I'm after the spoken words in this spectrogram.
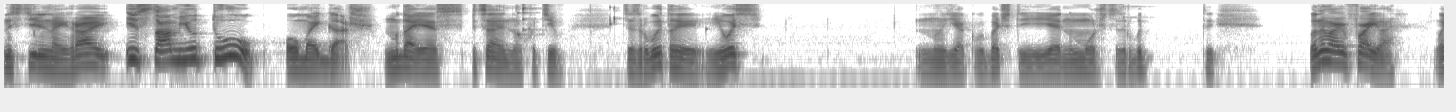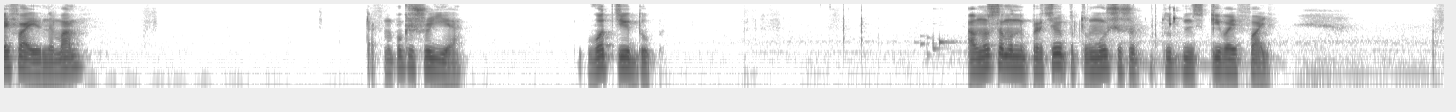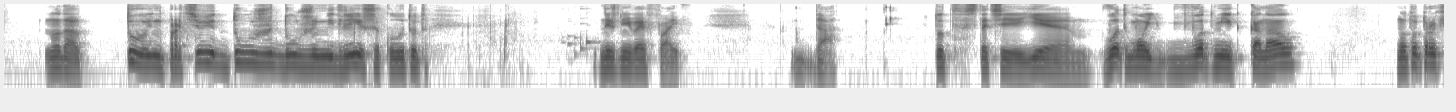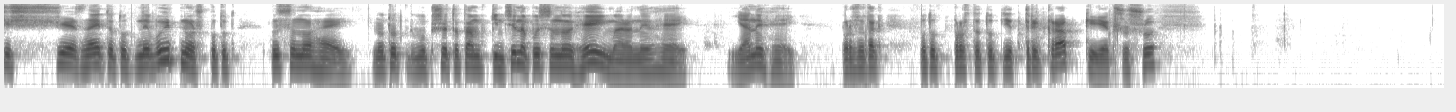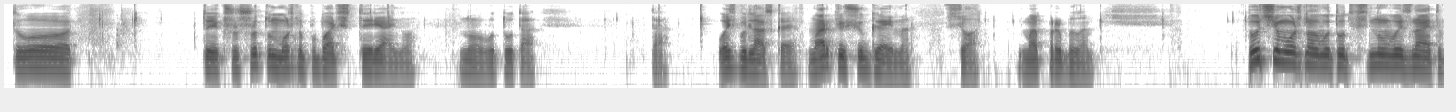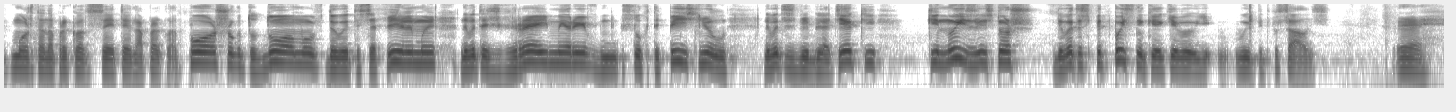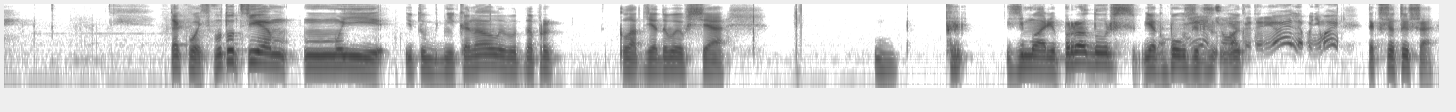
Настільна гра і сам Ютуб. О май гаш. Ну да, я спеціально хотів це зробити. І ось. Ну, як ви бачите, я не можу це зробити. Бо немає Wi-Fi. Wi-Fi нема. Так, ну поки що є. Вот YouTube. А воно само не працює, тому що, що тут низький Wi-Fi. Ну да, то він працює дуже-дуже мідліше, коли тут нижній Wi-Fi. Да. Тут, кстати, є. Вот мой. Вот мій канал. Ну тут трохи ще, знаєте, тут не видно бо тут написано гей. Ну тут взагалі там в кінці написано геймер, а не гей. Я не гей. Просто так. Бо тут просто тут є три крапки, якщо що. То. То якщо що, то можна побачити реально. Ну, отут. а. Так. Ось, будь ласка, Марківщу геймер. Все, ми прибули. Тут ще можна, отут, ну ви знаєте, можна, наприклад, зайти, наприклад, пошук, додому, дивитися фільми, дивитись геймерів, м, слухати пісню, дивитись бібліотеки, кіно і, звісно ж, дивитись підписники, які ви, ви підписались. Ех. Так ось, отут є мої ютубні канали. От, наприклад, я дивився Зімарі Продурс, як Боузер Нет, Джу... Так все, тиша.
